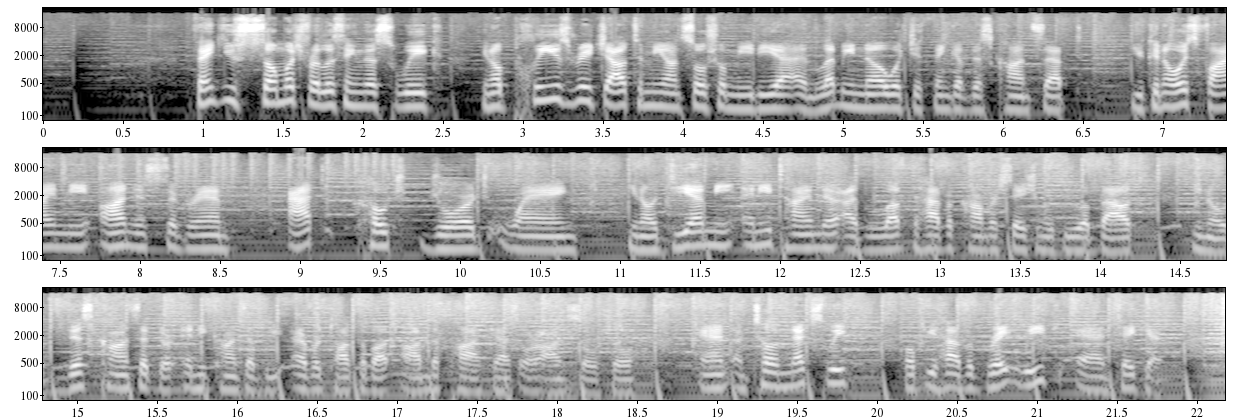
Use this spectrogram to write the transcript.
Thank you so much for listening this week. You know, please reach out to me on social media and let me know what you think of this concept. You can always find me on Instagram at Coach George Wang. You know, DM me anytime there. I'd love to have a conversation with you about, you know, this concept or any concept we ever talk about on the podcast or on social. And until next week, hope you have a great week and take care.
